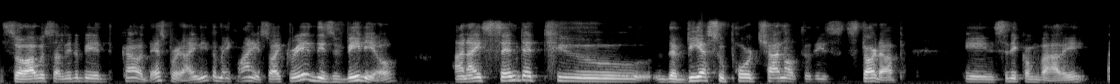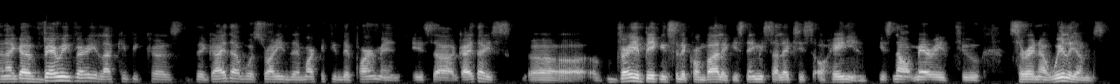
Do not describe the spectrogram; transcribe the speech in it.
so I was a little bit kind of desperate. I need to make money, so I created this video, and I sent it to the via support channel to this startup in Silicon Valley and I got very, very lucky because the guy that was running the marketing department is a guy that is uh, very big in Silicon Valley. His name is Alexis Ohanian. He's now married to Serena Williams,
